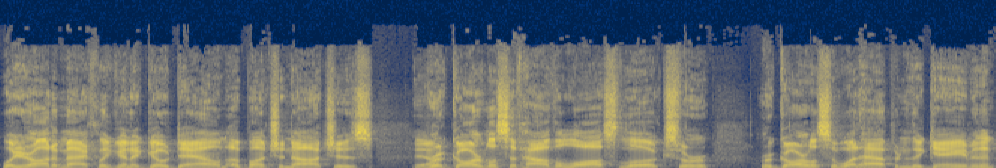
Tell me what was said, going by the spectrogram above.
well, you're automatically going to go down a bunch of notches, yeah. regardless of how the loss looks or regardless of what happened in the game. And then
